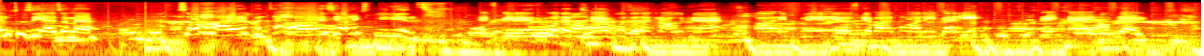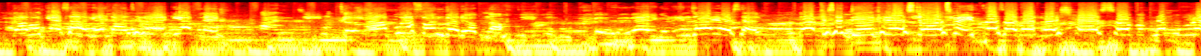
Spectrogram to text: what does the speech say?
enthusiasm है. So hi बच्चे, how is your experience? Experience बहुत अच्छा है बहुत ज़्यादा क्राउड है। इतने ईयर्स के बाद हमारी पहली ट्रिप है यहाँ पे आई। तो आपको कैसा लग रहा है? डांसिंग वगैरह किया आपने? हाँ जी चलो आप पूरा फन कर रहे हो अपना। बिल्कुल वेरी गुड एंजॉय योरसेल्फ तो आप जैसे देख रहे हैं स्टॉल्स में इतना ज़्यादा रश है सब अपना पूरा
